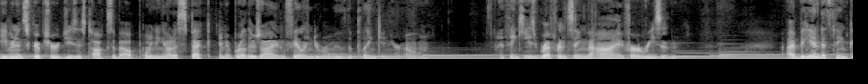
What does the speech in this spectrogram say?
Even in scripture, Jesus talks about pointing out a speck in a brother's eye and failing to remove the plank in your own. I think he's referencing the eye for a reason. I began to think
